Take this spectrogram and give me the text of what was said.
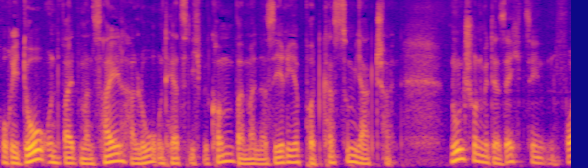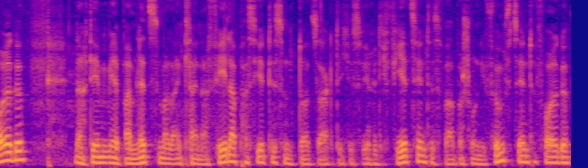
Horido und Weidmanns Heil, hallo und herzlich willkommen bei meiner Serie Podcast zum Jagdschein. Nun schon mit der 16. Folge, nachdem mir beim letzten Mal ein kleiner Fehler passiert ist und dort sagte ich, es wäre die 14., es war aber schon die 15. Folge,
